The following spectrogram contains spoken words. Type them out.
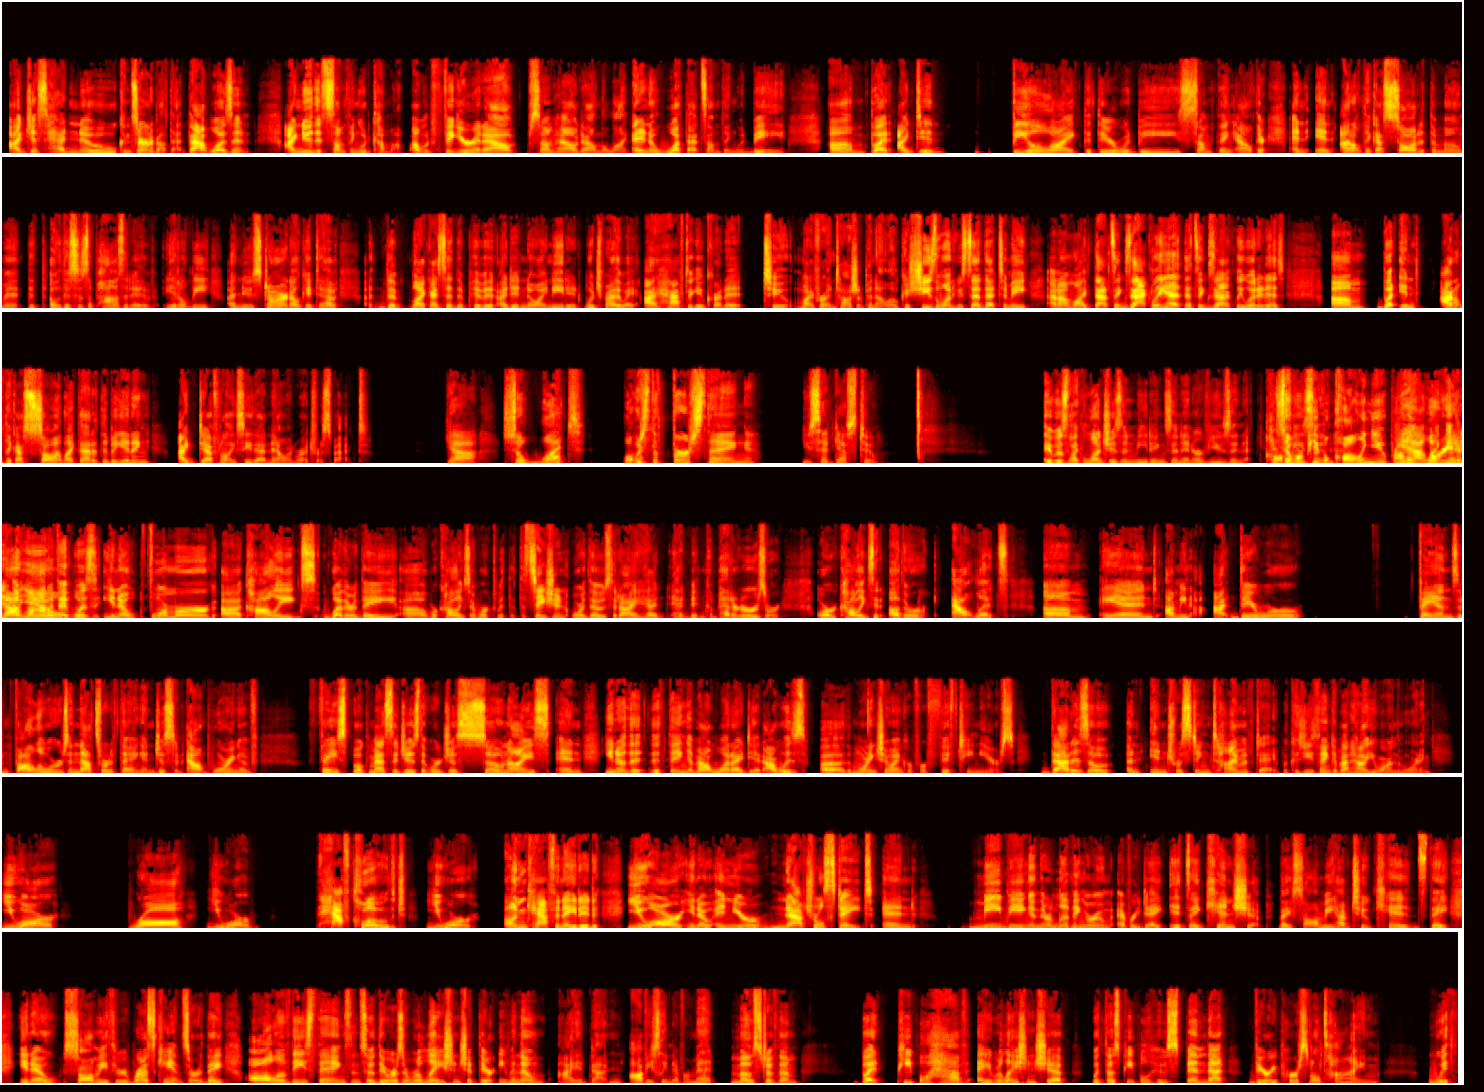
I just had no concern about that. That wasn't, I knew that something would come up. I would figure it out somehow down the line. I didn't know what that something would be. Um, but I did feel like that there would be something out there and and i don't think i saw it at the moment that oh this is a positive it'll be a new start i'll get to have uh, the like i said the pivot i didn't know i needed which by the way i have to give credit to my friend tasha pinello because she's the one who said that to me and i'm like that's exactly it that's exactly what it is um but in i don't think i saw it like that at the beginning i definitely see that now in retrospect Yeah. So what what was the first thing you said yes to? It was like lunches and meetings and interviews and And so were people and- calling you, probably Yeah, worried and about a you? A lot of it was, you know, former uh, colleagues, whether they uh, were colleagues I worked with at the station or those that I had had been competitors or or colleagues at other outlets. Um, and I mean, I, there were fans and followers and that sort of thing, and just an outpouring of Facebook messages that were just so nice. And you know, the the thing about what I did, I was uh, the morning show anchor for 15 years. That is a an interesting time of day because you think about how you are in the morning. You are raw. You are half clothed. You are uncaffeinated. You are, you know, in your natural state. And me being in their living room every day, it's a kinship. They saw me have two kids. They, you know, saw me through breast cancer. They, all of these things. And so there was a relationship there, even though I had not, obviously never met most of them. But people have a relationship with those people who spend that very personal time with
